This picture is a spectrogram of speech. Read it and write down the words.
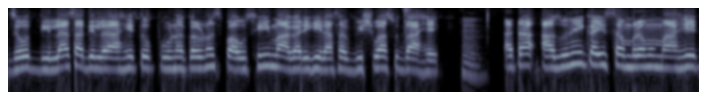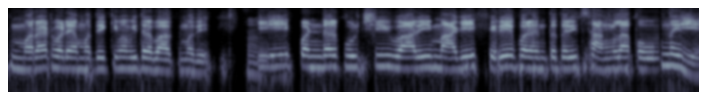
जो दिलासा दिला आहे तो पूर्ण करूनच पाऊसही माघारी घेईल असा विश्वास सुद्धा आहे. आता अजूनही काही संभ्रम आहेत मराठवाड्यामध्ये किंवा विदर्भामध्ये हम्म. की पंढरपूरची वारी मागे फिरेपर्यंत तरी चांगला पाऊस नाहीये.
